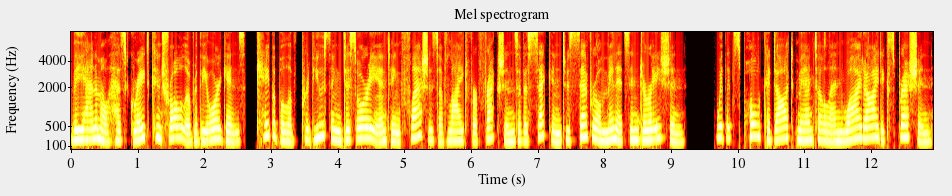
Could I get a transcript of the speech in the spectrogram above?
the animal has great control over the organs, capable of producing disorienting flashes of light for fractions of a second to several minutes in duration. With its polka dot mantle and wide-eyed expression,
